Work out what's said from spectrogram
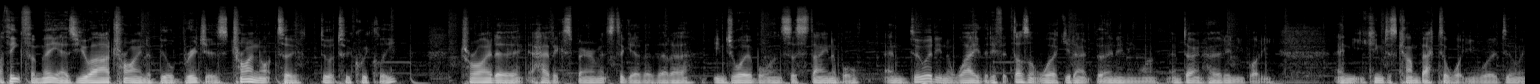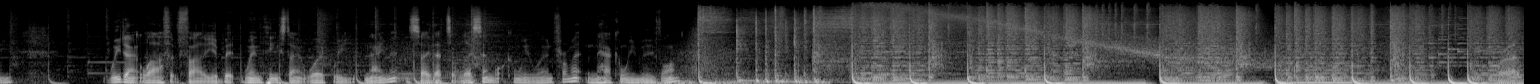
I think for me, as you are trying to build bridges, try not to do it too quickly. Try to have experiments together that are enjoyable and sustainable, and do it in a way that if it doesn't work, you don't burn anyone and don't hurt anybody, and you can just come back to what you were doing. We don't laugh at failure, but when things don't work, we name it and say that's a lesson. What can we learn from it, and how can we move on?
